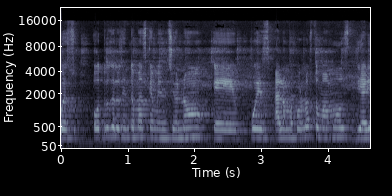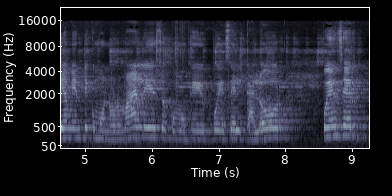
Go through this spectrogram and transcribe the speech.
pues otros de los síntomas que mencionó, eh, pues a lo mejor los tomamos diariamente como normales o como que pues el calor, pueden ser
